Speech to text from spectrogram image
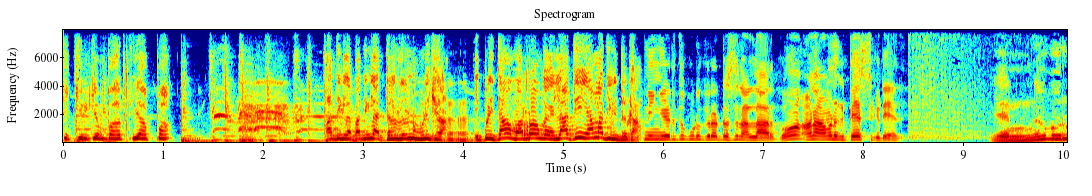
சிக்கிரிக்கம் பாத்தியாப்பா பாத்தீங்களா பாத்தீங்களா? திரு திருன்னு முடிக்கிறான் இப்படி தான் வர்றவங்க எல்லாத்தையும் ஏமாத்திக்கிட்டு இருக்கான். நீங்க எடுத்து கொடுக்குற ட்ரெஸ் நல்லா இருக்கும். ஆனா அவனுக்கு டேஸ்ட் கிடையாது. என்ன ஒரு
